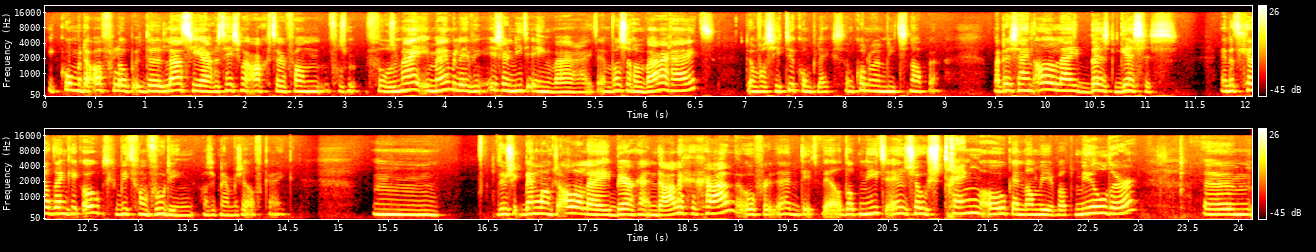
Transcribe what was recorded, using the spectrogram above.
ik kom er de afgelopen, de laatste jaren steeds meer achter van, volgens, volgens mij, in mijn beleving, is er niet één waarheid. En was er een waarheid, dan was die te complex. Dan konden we hem niet snappen. Maar er zijn allerlei best guesses. En dat geldt denk ik ook op het gebied van voeding, als ik naar mezelf kijk. Mm, dus ik ben langs allerlei bergen en dalen gegaan. Over hè, dit wel, dat niet. Hè, zo streng ook en dan weer wat milder. Ehm,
